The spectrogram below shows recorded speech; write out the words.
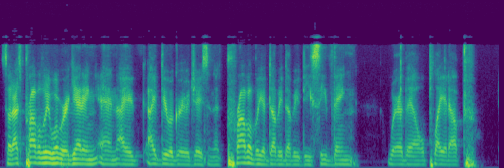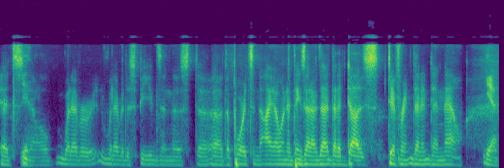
So that's probably what we're getting. And I I do agree with Jason. That's probably a WWDC thing where they'll play it up. It's you know whatever whatever the speeds and the the, uh, the ports and the I/O and things that are, that that it does different than than now. Yeah.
